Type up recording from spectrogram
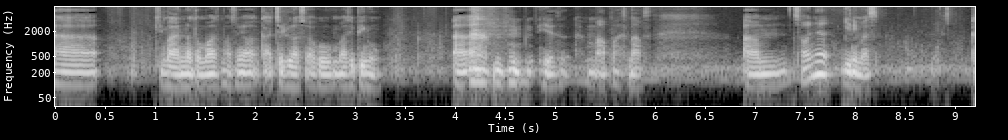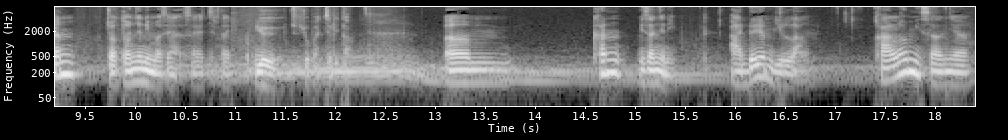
uh, gimana tuh mas? Maksudnya gak jelas aku masih bingung. Uh, ya maaf mas maaf. Um, soalnya gini mas. Kan contohnya nih mas ya saya ceritain yuk, yuk coba cerita. Um, kan misalnya nih ada yang bilang kalau misalnya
